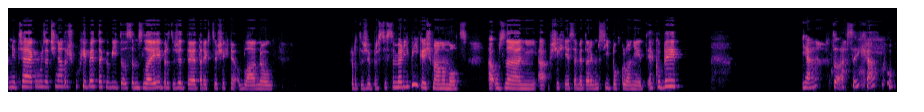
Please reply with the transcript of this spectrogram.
A mě třeba jako už začíná trošku chybět takový to, jsem zlej, protože ty tady chci všechny ovládnout. Protože prostě se mi líbí, když mám moc a uznání a všichni se mi tady musí poklonit. Jakoby já to asi chápu.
